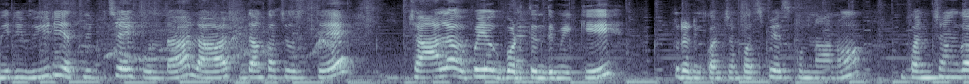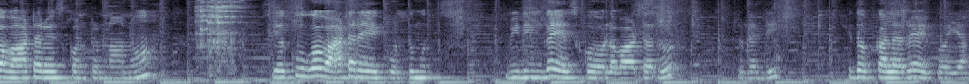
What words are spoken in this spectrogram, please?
మీరు వీడియో స్లిప్ చేయకుండా లాస్ట్ దాకా చూస్తే చాలా ఉపయోగపడుతుంది మీకు. చూడండి కొంచెం పసుపు వేసుకున్నాను. కొంచెంగా వాటర్ వేసుకుంటున్నాను. ఎక్కువగా వాటర్ వేయకూడదు మీడియంగా వేసుకోవాలి వాటరు. చూడండి. ఇది ఒక కలరే అయిపోయా.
